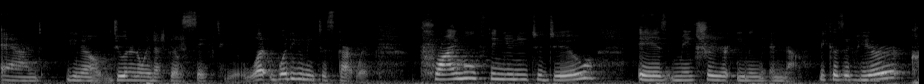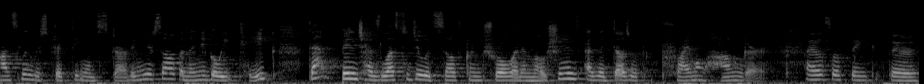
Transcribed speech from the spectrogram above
and you know, do it in a way that feels safe to you. What what do you need to start with? Primal thing you need to do is make sure you're eating enough because if mm-hmm. you're constantly restricting and starving yourself and then you go eat cake, that binge has less to do with self-control and emotions as it does with primal hunger. I also think there's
